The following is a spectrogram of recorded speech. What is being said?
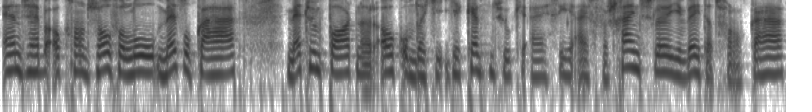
en ze hebben ook gewoon zoveel lol met elkaar, met hun partner. Ook omdat je, je kent natuurlijk je eigen, je eigen verschijnselen, je weet dat van elkaar.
